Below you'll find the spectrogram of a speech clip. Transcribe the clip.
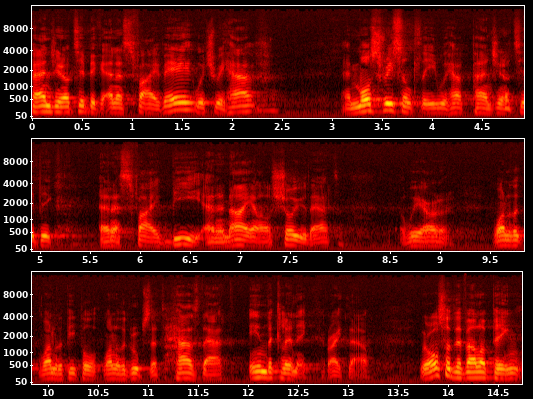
pangenotypic NS5A, which we have, and most recently we have pangenotypic NS5B and an I, and I'll show you that. We are one of the, one of the people, one of the groups that has that in the clinic right now. We're also developing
